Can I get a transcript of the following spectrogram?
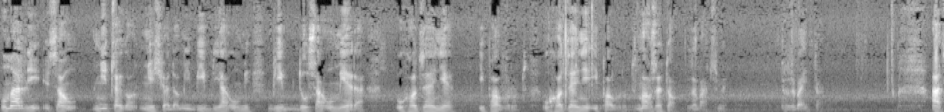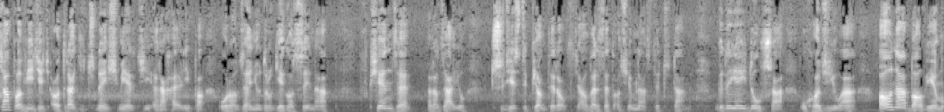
Umarli są niczego nieświadomi. Biblia umie, Bib, dusza umiera. Uchodzenie i powrót. Uchodzenie i powrót. Może to. Zobaczmy. Proszę Państwa. A co powiedzieć o tragicznej śmierci Racheli po urodzeniu drugiego syna? W Księdze Rodzaju, 35 rozdział, werset 18 czytamy. Gdy jej dusza uchodziła, Ona bowiem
